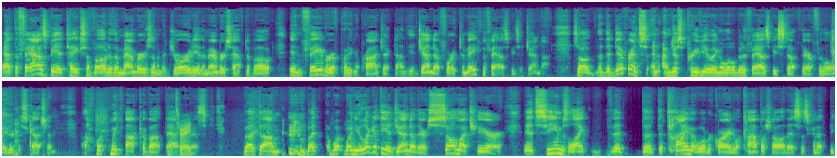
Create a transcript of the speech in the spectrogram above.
At the FASB, it takes a vote of the members, and a majority of the members have to vote in favor of putting a project on the agenda for it to make the FASB's agenda. So the, the difference, and I'm just previewing a little bit of FASB stuff there for the later discussion when we talk about that, That's right. Chris. But um, but w- when you look at the agenda, there's so much here. It seems like the, the the time it will require to accomplish all of this is going to be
